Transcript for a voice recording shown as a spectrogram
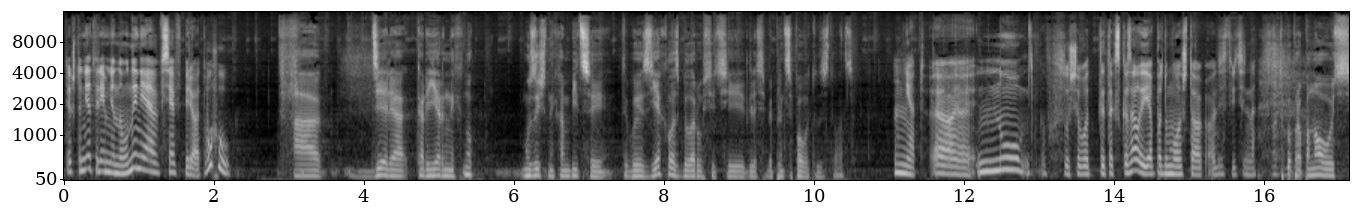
Так что нет времени на уныние, все вперед. Уху! А дзеля кар'ерных ну музычных амбіцый ты бы з'ехала з беларусі ці для цябе прынцыпова тут заставацца Нет. Э, ну, слушай, вот ты так сказала, и я подумала, что а, действительно. ну, ты бы прапаноўваць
